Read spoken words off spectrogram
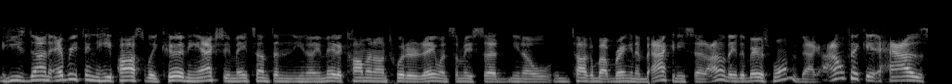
he's done everything that he possibly could. And he actually made something, you know, he made a comment on Twitter today when somebody said, you know, talk about bringing him back, and he said, I don't think the Bears want him back. I don't think it has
